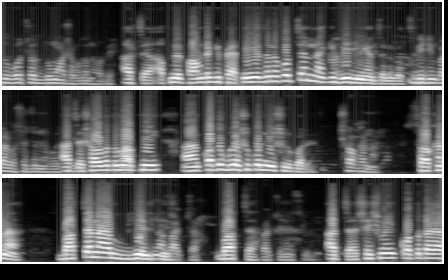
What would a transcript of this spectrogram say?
দু বছর দু মাসের মতন হবে। আচ্ছা আপনার ফার্মটা কি ফ্যাটনিং এর জন্য করছেন নাকি ব্রিডিং এর জন্য করছেন? ব্রিডিং পারপাসের জন্য করছি। আচ্ছা সর্বপ্রথম আপনি কতগুলো শুকর নিয়ে শুরু করেন? ছখানা। ছখানা? বাচ্চা না বিয়েল না বাচ্চা। বাচ্চা? বাচ্চা নিয়েছিলাম। আচ্ছা সেই সময় কত টাকা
